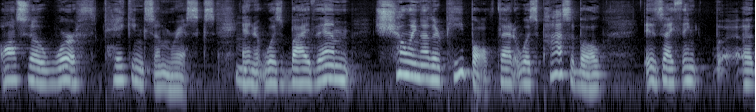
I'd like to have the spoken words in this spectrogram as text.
also worth taking some risks. Mm-hmm. And it was by them showing other people that it was possible is, I think, a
